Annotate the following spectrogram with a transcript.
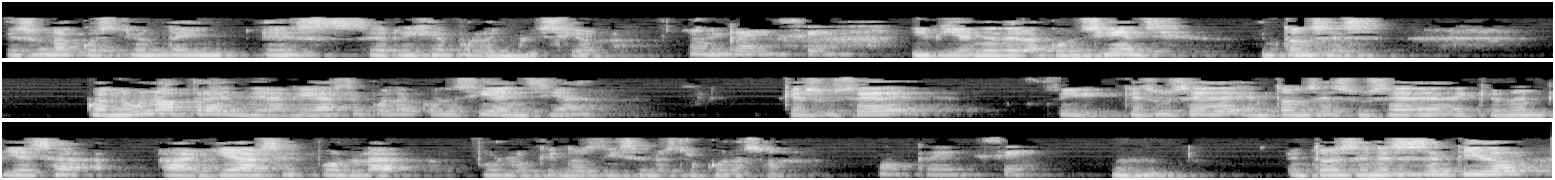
Es una cuestión de, es, se rige por la intuición. ¿sí? sí. Y viene de la conciencia. Entonces, Cuando uno aprende a guiarse por la conciencia, ¿qué sucede? Sí, ¿qué sucede? Entonces sucede de que uno empieza a guiarse por la por lo que nos dice nuestro corazón. Ok, sí. Entonces, en ese sentido,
